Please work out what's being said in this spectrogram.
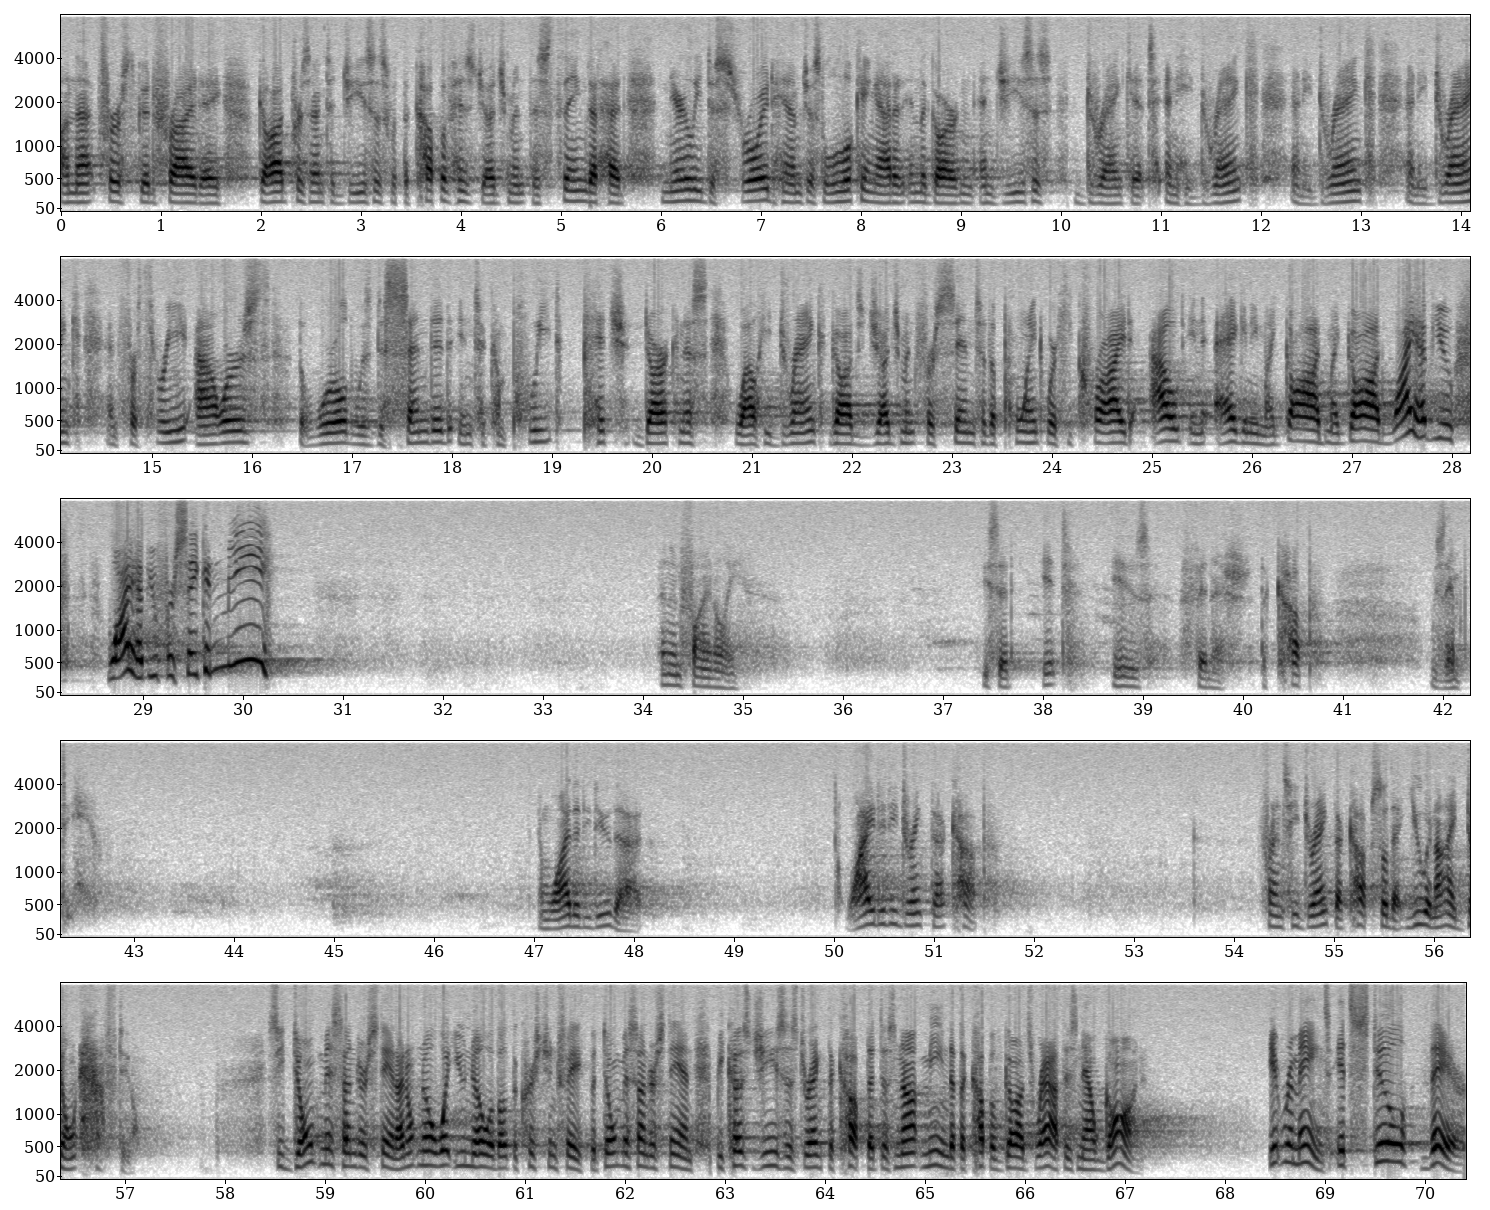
on that first Good Friday, God presented Jesus with the cup of his judgment, this thing that had nearly destroyed him just looking at it in the garden, and Jesus drank it. And he drank, and he drank, and he drank, and for three hours the world was descended into complete pitch darkness while he drank God's judgment for sin to the point where he cried out in agony, My God, my God, why have you, why have you forsaken me? And then finally, he said, It is finished. The cup was empty. And why did he do that? Why did he drink that cup? Friends, he drank that cup so that you and I don't have to. See, don't misunderstand. I don't know what you know about the Christian faith, but don't misunderstand. Because Jesus drank the cup, that does not mean that the cup of God's wrath is now gone. It remains, it's still there.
